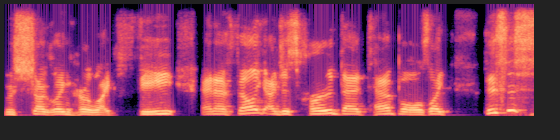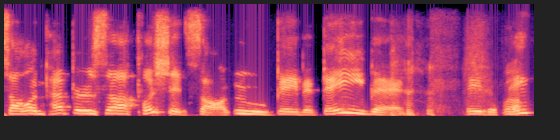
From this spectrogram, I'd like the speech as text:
was struggling her like feet, and I felt like I just heard that tempo. I was like, this is Salt-N-Pepa's uh, push it song. Ooh, baby, baby, baby, Well, baby.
